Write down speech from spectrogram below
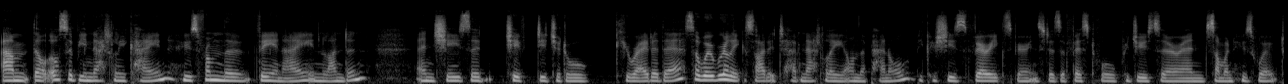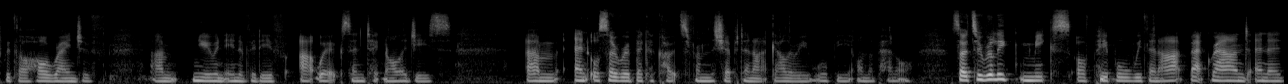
Um, there'll also be Natalie Kane, who's from the V&A in London, and she's the Chief Digital Curator there. So we're really excited to have Natalie on the panel because she's very experienced as a festival producer and someone who's worked with a whole range of um, new and innovative artworks and technologies. Um, and also Rebecca Coates from the Shepparton Art Gallery will be on the panel. So it's a really mix of people with an art background and a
